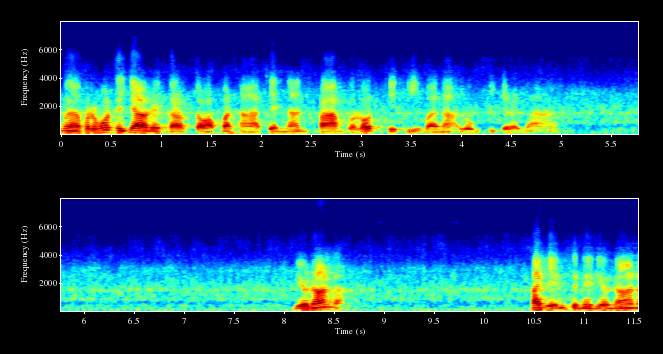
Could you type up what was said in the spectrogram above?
เมื่อพระพุทธเจ้าได้ตอบตอบปัญหาเช่นนั้นพรามก็ลดทิฏฐิบานะลงพิจารณา เดี๋ยวนั้นอะให้เห็นแต่ในเดียวนั้น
